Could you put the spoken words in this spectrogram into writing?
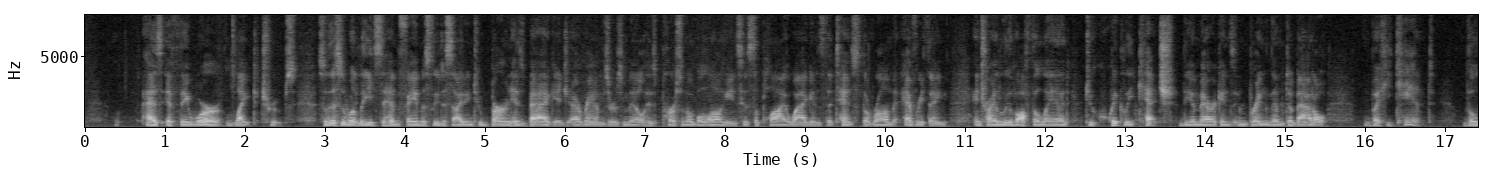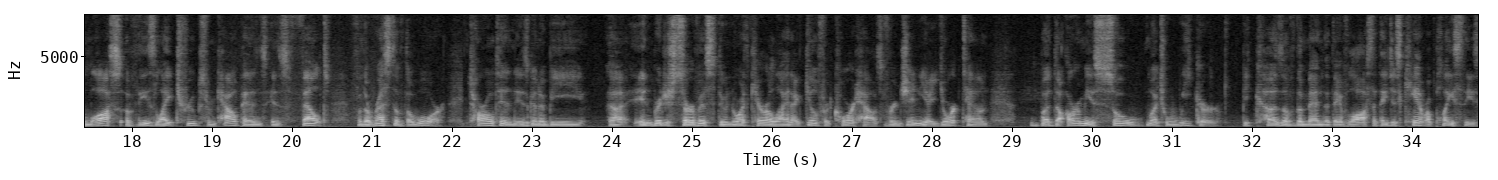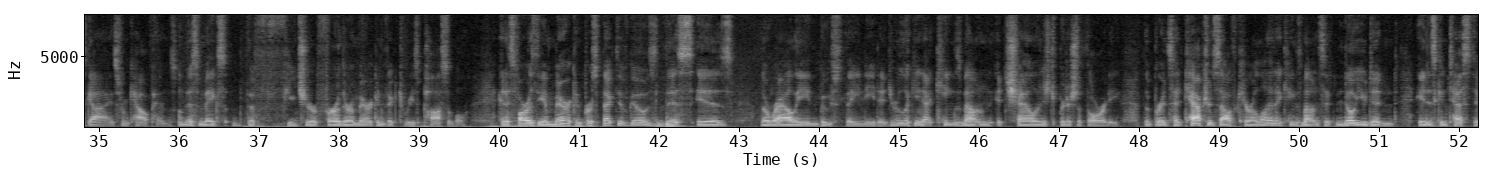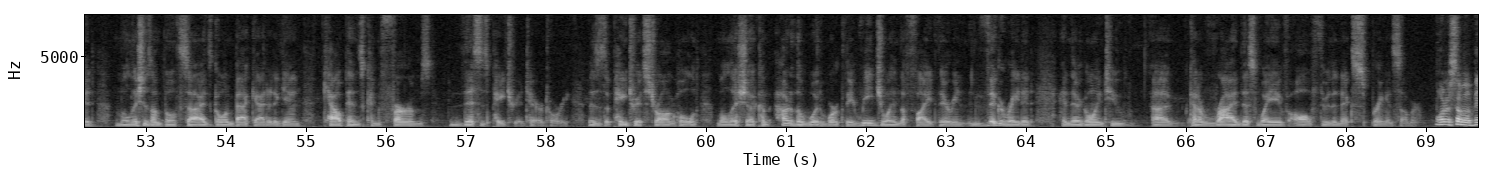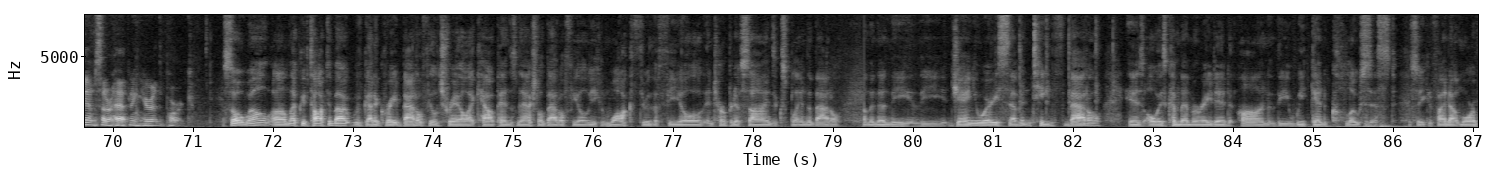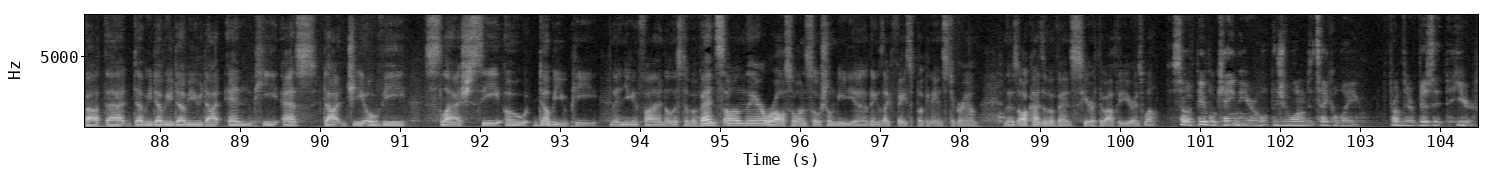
as if they were light troops. So this is what leads to him famously deciding to burn his baggage at Ramsour's Mill, his personal belongings, his supply wagons, the tents, the rum, everything, and try and live off the land to quickly catch the Americans and bring them to battle. But he can't. The loss of these light troops from Cowpens is felt for the rest of the war. Tarleton is going to be uh, in British service through North Carolina, Guilford Courthouse, Virginia, Yorktown, but the army is so much weaker because of the men that they've lost that they just can't replace these guys from cowpens. This makes the future further American victories possible. And as far as the American perspective goes, this is the rallying boost they needed. You're looking at Kings Mountain, it challenged British authority. The Brits had captured South Carolina. Kings Mountain said, No, you didn't. It is contested. Militias on both sides going back at it again. Cowpens confirms this is Patriot territory. This is a Patriot stronghold. Militia come out of the woodwork. They rejoin the fight. They're invigorated, and they're going to uh, kind of ride this wave all through the next spring and summer. What are some events that are happening here at the park? So, well, um, like we've talked about, we've got a great battlefield trail at Cowpens National Battlefield. You can walk through the field, interpretive signs explain the battle. Um, and then the, the January 17th battle is always commemorated on the weekend closest. So you can find out more about that www.nps.gov slash COWP. And you can find a list of events on there. We're also on social media, things like Facebook and Instagram. And there's all kinds of events here throughout the year as well. So if people came here, what would you want them to take away from their visit here?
